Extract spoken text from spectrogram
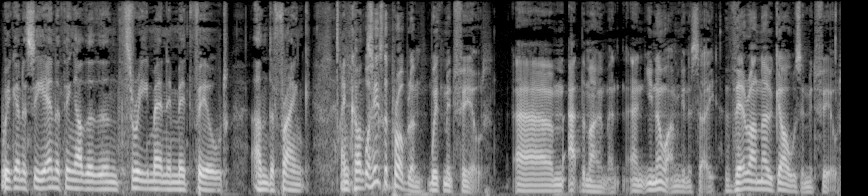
we're going to see anything other than three men in midfield under Frank. And Well, here's the problem with midfield um, at the moment, and you know what I'm going to say. There are no goals in midfield.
